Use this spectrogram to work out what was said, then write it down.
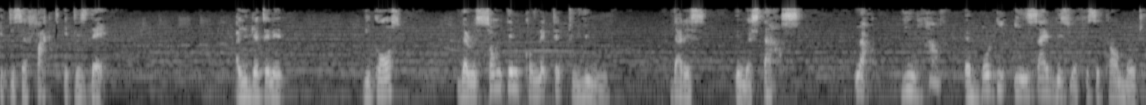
It is a fact, it is there. Are you getting it? Because there is something connected to you that is in the stars. Now, you have a body inside this your physical body.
